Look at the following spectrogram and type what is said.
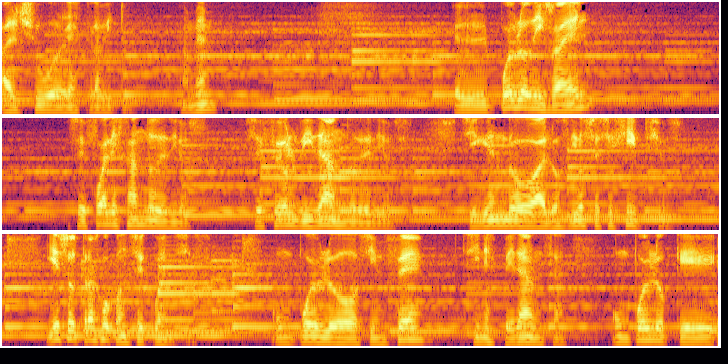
al yugo de la esclavitud. Amén. El pueblo de Israel se fue alejando de Dios, se fue olvidando de Dios, siguiendo a los dioses egipcios y eso trajo consecuencias. Un pueblo sin fe, sin esperanza, un pueblo que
